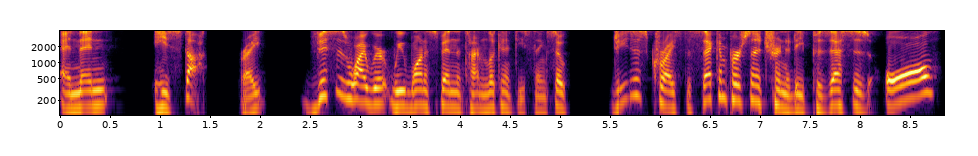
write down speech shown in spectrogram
And then he's stuck, right? This is why we we want to spend the time looking at these things. So Jesus Christ, the second person of Trinity, possesses all,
